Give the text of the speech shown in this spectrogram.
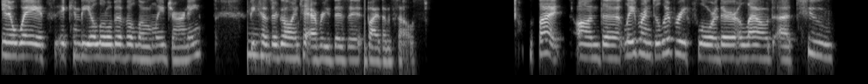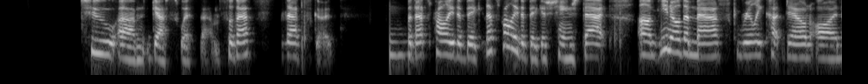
in a way, it's it can be a little bit of a lonely journey mm-hmm. because they're going to every visit by themselves. But on the labor and delivery floor, they're allowed uh, two two um, guests with them. So that's that's good but that's probably the big that's probably the biggest change that um, you know the mask really cut down on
